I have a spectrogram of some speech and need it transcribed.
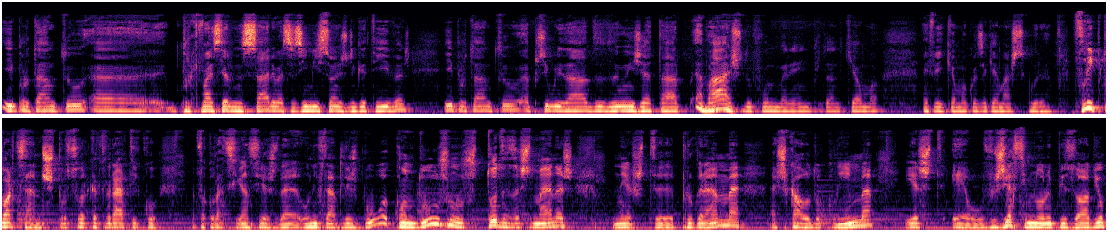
e, portanto, uh, porque vai ser necessário essas emissões negativas e, portanto, a possibilidade de o injetar abaixo do fundo marinho, portanto, que é uma enfim, que é uma coisa que é mais segura. Filipe Duarte Santos, professor catedrático da Faculdade de Ciências da Universidade de Lisboa, conduz-nos todas as semanas neste programa A Escala do Clima. Este é o 29 episódio.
